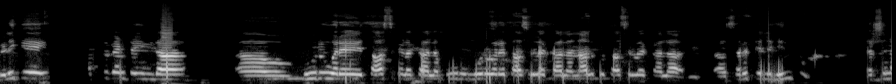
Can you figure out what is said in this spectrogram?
ಬೆಳಿಗ್ಗೆ ಹತ್ತು ಗಂಟೆಯಿಂದ ಮೂರುವರೆ ತಾಸುಗಳ ಕಾಲ, ಮೂರು, ಮೂರುವರೆ ತಾಸುಗಳ ಕಾಲ, ನಾಲ್ಕು ತಾಸುಗಳ ಕಾಲ ಸರತಿಯಲ್ಲಿ ನಿಂತು ದರ್ಶನ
